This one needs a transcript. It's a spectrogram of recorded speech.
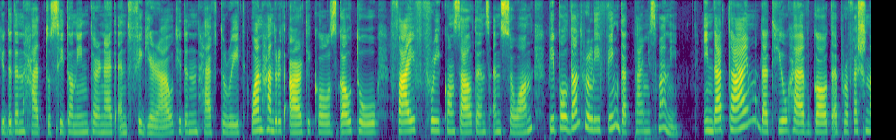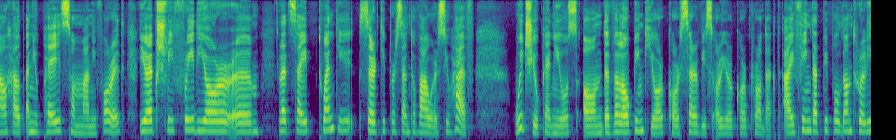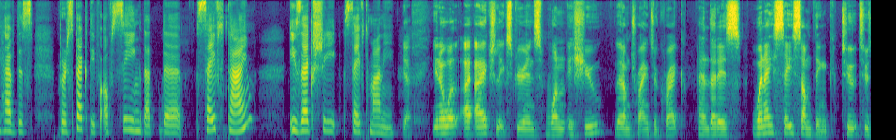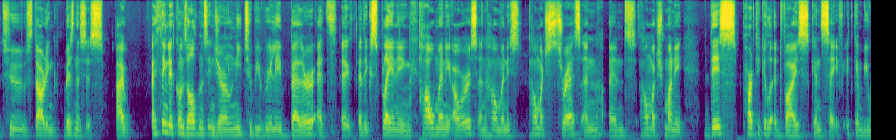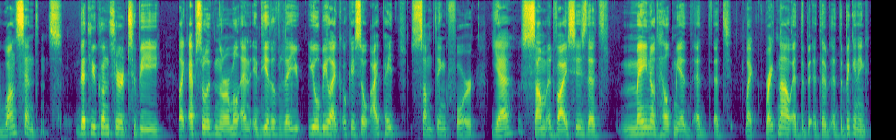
you didn't have to sit on internet and figure out you didn't have to read 100 articles go to five free consultants and so on people don't really think that time is money in that time that you have got a professional help and you paid some money for it you actually freed your um, let's say 20 30% of hours you have which you can use on developing your core service or your core product. I think that people don't really have this perspective of seeing that the saved time is actually saved money. Yeah. You know what? I, I actually experience one issue that i'm trying to crack and that is when i say something to to to starting businesses i I think that consultants in general need to be really better at, at, at explaining how many hours and how many how much stress and and how much money this particular advice can save. It can be one sentence that you consider to be like absolutely normal, and at the end of the day, you, you'll be like, okay, so I paid something for yeah some advices that may not help me at, at, at like right now at the, at the at the beginning.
